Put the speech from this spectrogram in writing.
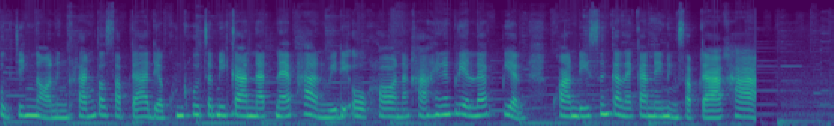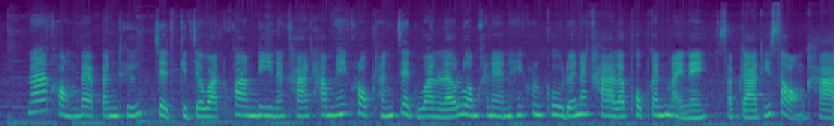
สุขจริงหนอหนึ่งครั้งต่อสัปดาห์เดี๋ยวคุณครูจะมีการนัดแนะผ่านวิดีโอคอลนะคะ ให้นักเรียนแลกเปลี่ยนความดีซึ่งกันและกันใน 1 สัปดาห์ค่ะ หน้าของแบบบันทึก 7 กิจวัตรความดีนะคะทำให้ครบทั้ง 7 วันแล้วรวมคะแนนให้คุณครูด้วยนะคะ แล้วพบกันใหม่ในสัปดาห์ที่ 2 ค่ะ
